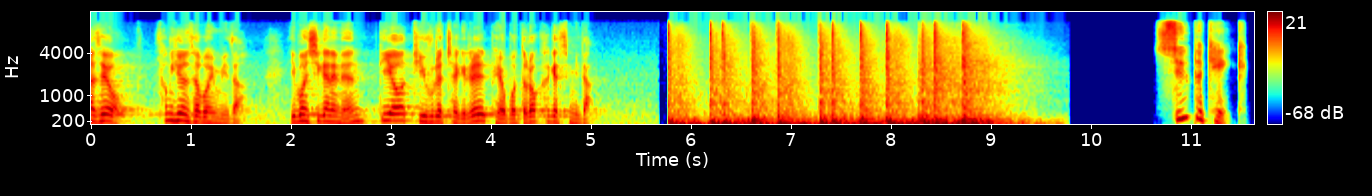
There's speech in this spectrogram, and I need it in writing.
안녕하세요. 성시현 사범입니다. 이번 시간에는 띄어 뒤후려차기를 배워보도록 하겠습니다. Kick.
